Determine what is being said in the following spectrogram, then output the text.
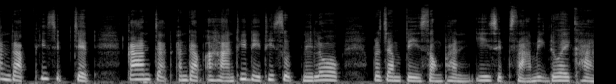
อันดับที่ 17 การจัดอันดับอาหารที่ดีที่สุดในโลกประจำปี 2023 อีกด้วยค่ะ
